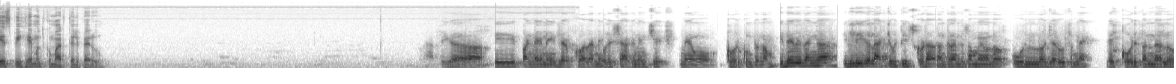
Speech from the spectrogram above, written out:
ఏఎస్పీ హేమంత్ కుమార్ తెలిపారు. హ్యాపీగా ఈ పండుగని జరుపుకోవాలని పోలీస్ శాఖ నుంచి మేము కోరుకుంటున్నాం. ఇదే విధంగా ఇల్లీగల్ యాక్టివిటీస్ కూడా సంక్రాంతి సమయంలో ఊర్లలో జరుగుతున్నాయి. లైక్ కోడి పందాలు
